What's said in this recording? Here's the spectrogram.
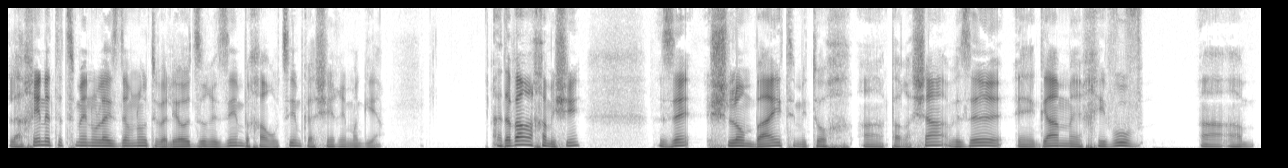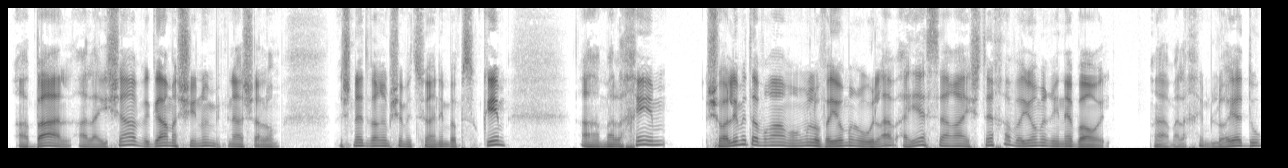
להכין את עצמנו להזדמנות ולהיות זריזים וחרוצים כאשר היא מגיעה. הדבר החמישי זה שלום בית מתוך הפרשה, וזה אה, גם חיבוב הבעל על האישה וגם השינוי מפני השלום. זה שני דברים שמצוינים בפסוקים. המלאכים שואלים את אברהם, אומרים לו, ויאמר אליו, איה שרה אשתך, ויאמר הנה באוהל. המלאכים לא ידעו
